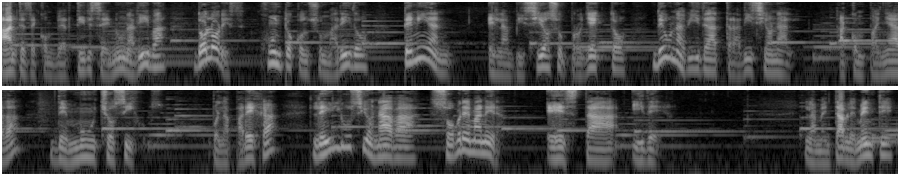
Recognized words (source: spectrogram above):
Antes de convertirse en una diva, Dolores, junto con su marido, tenían el ambicioso proyecto de una vida tradicional, acompañada de muchos hijos, pues la pareja le ilusionaba sobremanera esta idea. Lamentablemente,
